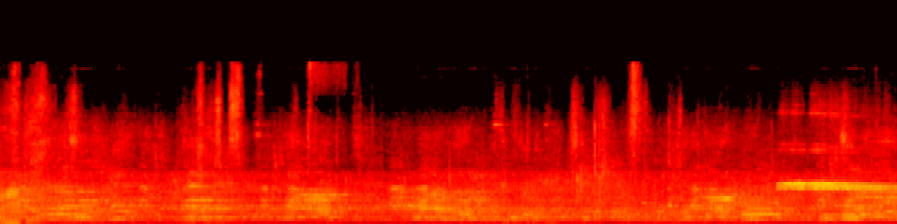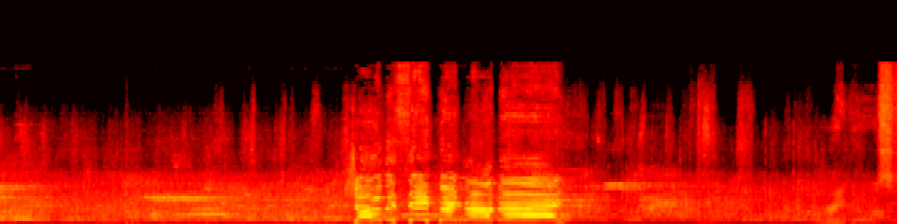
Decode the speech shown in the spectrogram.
There you go. The secret, Robbie! There he goes.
